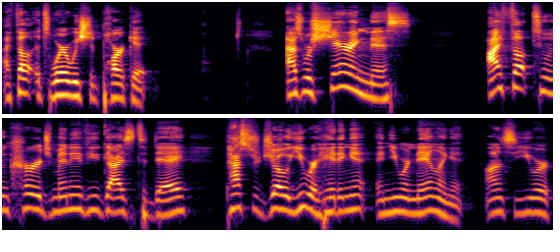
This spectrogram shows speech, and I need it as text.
I felt it's where we should park it. As we're sharing this, I felt to encourage many of you guys today. Pastor Joe, you were hitting it and you were nailing it. Honestly, you were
